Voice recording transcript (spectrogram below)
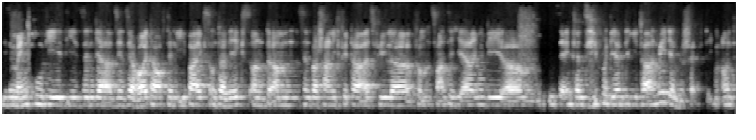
diese Menschen, die, die sind ja, sind ja heute auf den E-Bikes unterwegs und ähm, sind wahrscheinlich fitter als viele 25-Jährigen, die ähm, sehr intensiv mit ihren digitalen Medien beschäftigen. Und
